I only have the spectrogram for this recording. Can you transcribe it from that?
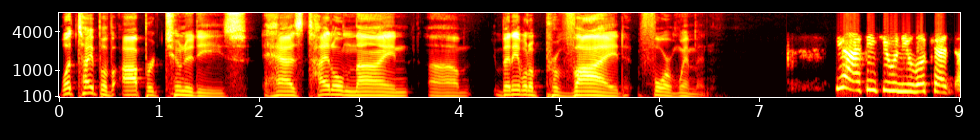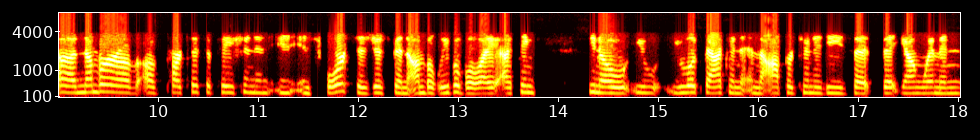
What type of opportunities has Title IX um, been able to provide for women? Yeah, I think you when you look at a uh, number of, of participation in, in, in, sports has just been unbelievable. I, I think, you know, you, you look back and, and the opportunities that, that young women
